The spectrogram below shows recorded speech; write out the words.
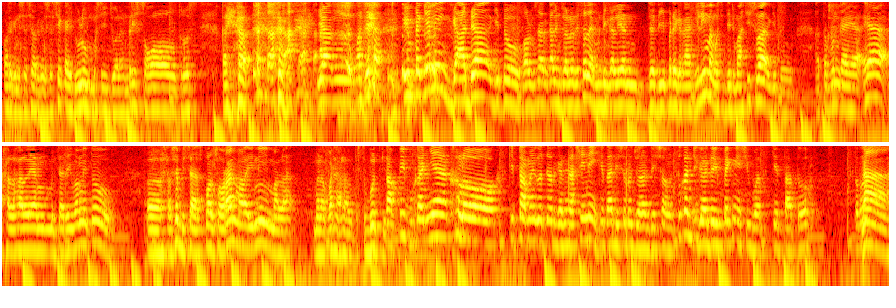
organisasi-organisasi kayak dulu masih jualan risol terus kayak yang maksudnya impactnya nih nggak ada gitu. Kalau misalnya kalian jualan risol ya mending kalian jadi pedagang kaki lima masih jadi mahasiswa gitu. Ataupun kayak ya hal-hal yang mencari uang itu eh, seharusnya bisa sponsoran malah ini malah melakukan hal-hal tersebut gitu Tapi bukannya kalau kita mengikuti organisasi nih kita disuruh jualan risol itu kan juga ada impactnya sih buat kita tuh. Terus Nah.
